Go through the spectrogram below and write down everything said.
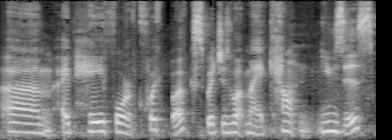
Um, I pay for QuickBooks, which is what my accountant uses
